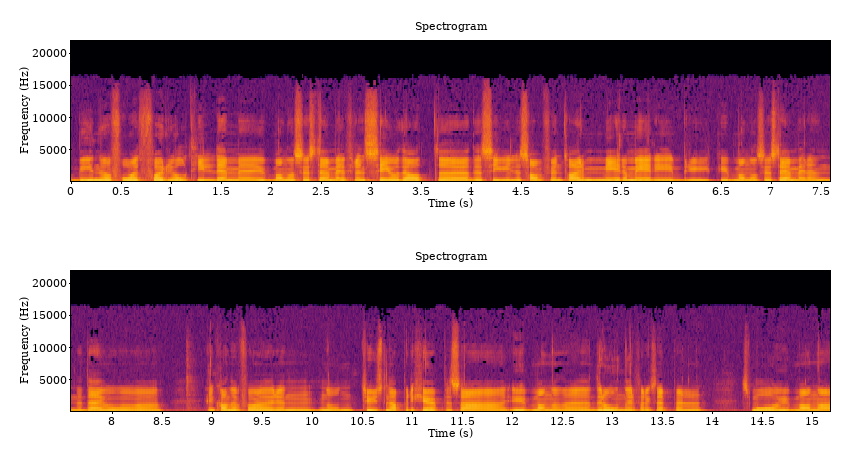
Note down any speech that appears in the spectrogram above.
begynner å få et forhold til det med ubemanna systemer. For en ser jo det at eh, det sivile samfunn tar mer og mer i bruk ubemanna systemer. Det er jo En kan jo for en, noen tusenlapper kjøpe seg ubemannede droner, f.eks. små ubemanna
